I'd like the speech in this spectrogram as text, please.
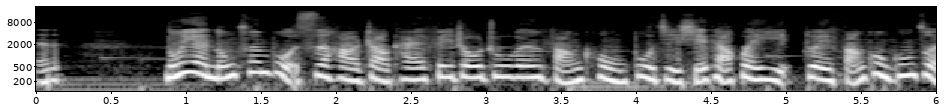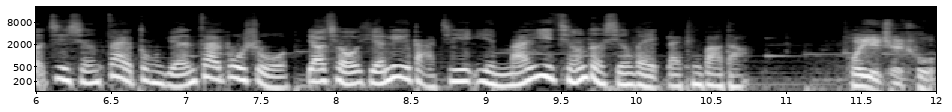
人农业农村部四号召开非洲猪瘟防控部际协调会议，对防控工作进行再动员、再部署，要求严厉打击隐瞒疫情等行为。来听报道。会议指出，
